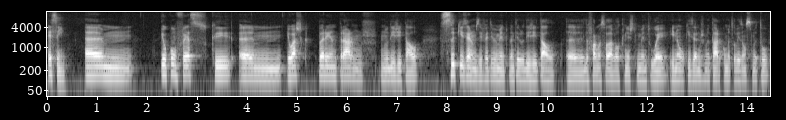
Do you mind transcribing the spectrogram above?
É assim, hum, eu confesso que hum, eu acho que para entrarmos no digital, se quisermos efetivamente manter o digital uh, da forma saudável que neste momento é e não o quisermos matar como a televisão se matou,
